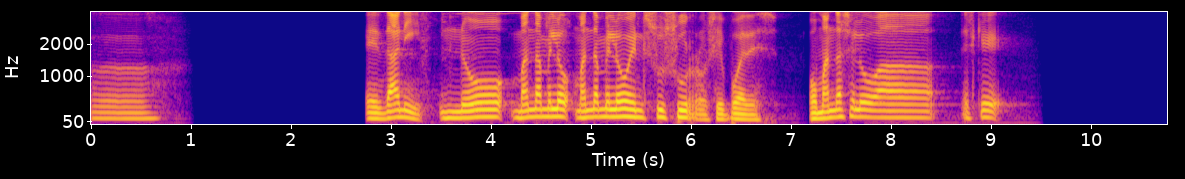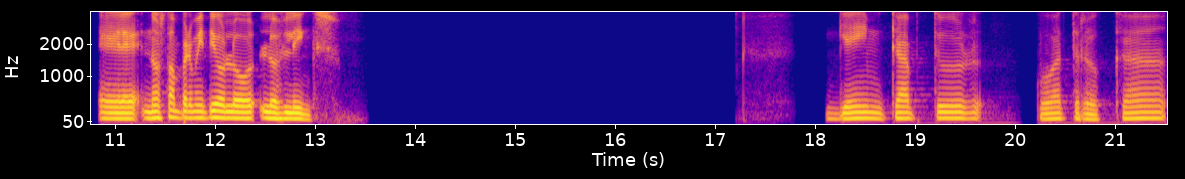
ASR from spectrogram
Uh, eh, Dani, no, mándamelo, mándamelo en susurro si puedes. O mándaselo a. Es que eh, no están permitidos lo- los links. Game Capture 4K.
